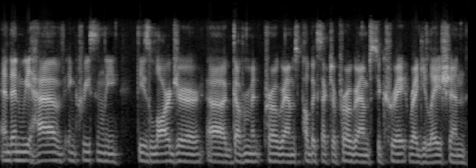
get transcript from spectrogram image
and then we have increasingly these larger uh, government programs, public sector programs to create regulation.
